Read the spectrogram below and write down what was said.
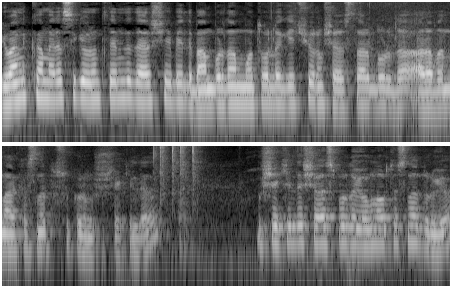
Güvenlik kamerası görüntülerinde de her şey belli. Ben buradan motorla geçiyorum. Şahıslar burada. Arabanın arkasında pusu kurmuş şu şekilde. Bu şekilde şahıs burada yolun ortasında duruyor.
